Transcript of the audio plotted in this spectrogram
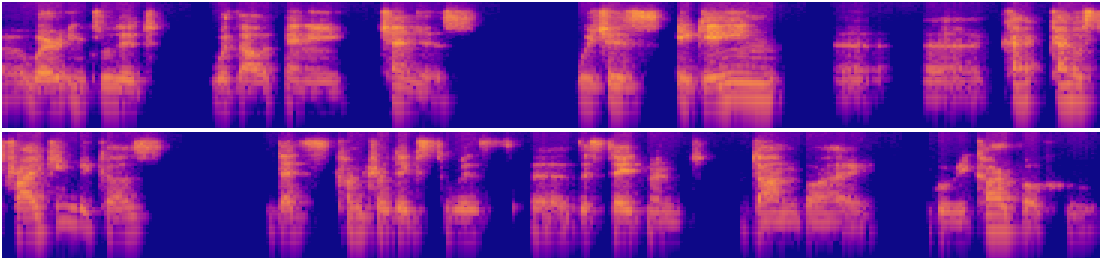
uh, were included without any changes, which is again kind of striking because that contradicts with the statement done by Guri Karpov, who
